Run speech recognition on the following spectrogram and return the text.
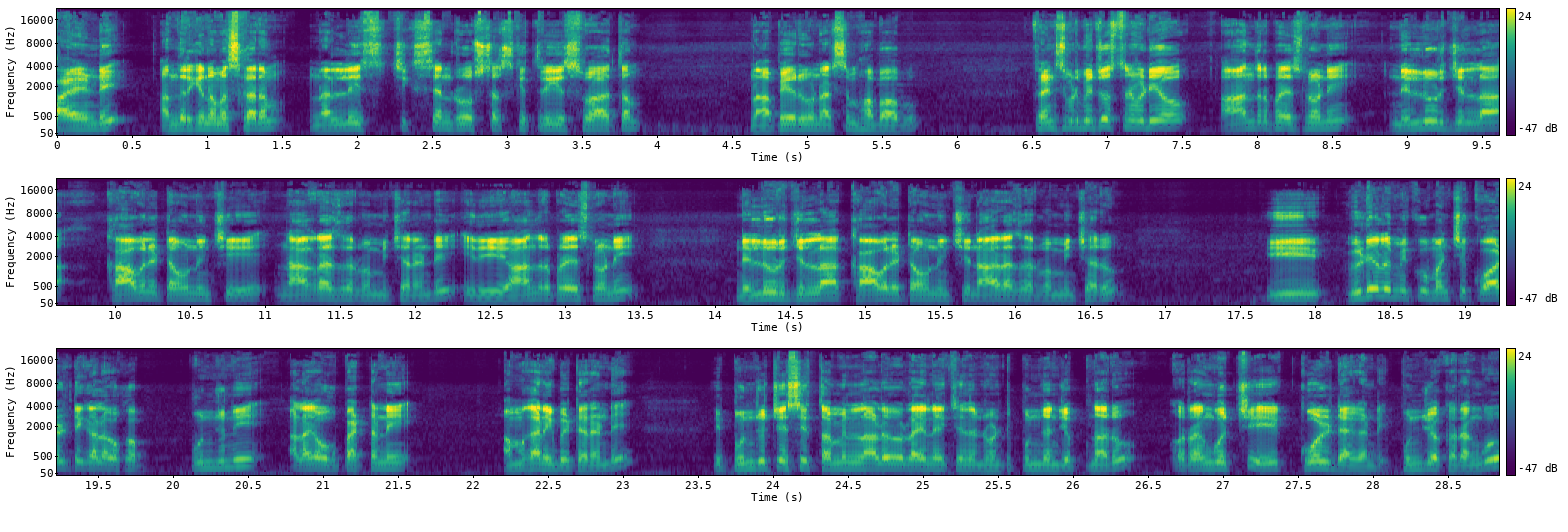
హాయ్ అండి. అందరికీ నమస్కారం. నల్లి చిక్స్ అండ్ రోస్టర్స్కి తిరిగి స్వాగతం. నా పేరు నరసింహబాబు. ఫ్రెండ్స్ ఇప్పుడు మీరు చూస్తున్న వీడియో ఆంధ్రప్రదేశ్లోని నెల్లూరు జిల్లా కావలి టౌన్ నుంచి నాగరాజు గారు పంపించారండి. ఇది ఆంధ్రప్రదేశ్లోని నెల్లూరు జిల్లా కావలి టౌన్ నుంచి నాగరాజు గారు పంపించారు. ఈ వీడియోలో మీకు మంచి క్వాలిటీ గల ఒక పుంజుని అలాగే ఒక పెట్టని అమ్మకానికి పెట్టారండి. ఈ పుంజు వచ్చేసి తమిళనాడు లైన్కి చెందినటువంటి పుంజు అని చెప్తున్నారు. రంగు వచ్చి కోడి డ్యాగ్ అండి. పుంజు యొక్క రంగు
